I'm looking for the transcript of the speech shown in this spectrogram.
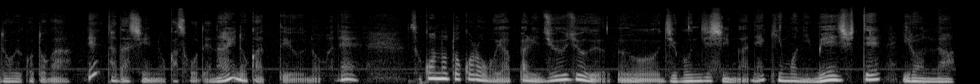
どういうことが、ね、正しいのかそうでないのかっていうのはね。そこのところをやっぱり重々自分自身がね肝に銘じていろんな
